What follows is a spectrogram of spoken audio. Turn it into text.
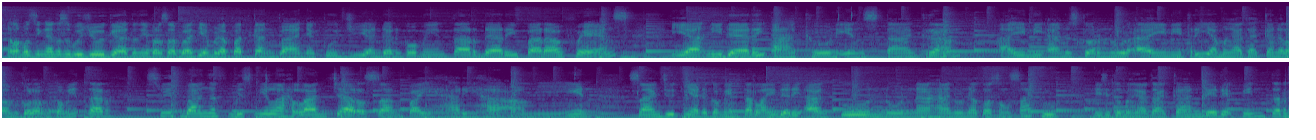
Dalam postingan tersebut juga tentunya para sahabat yang mendapatkan banyak pujian dan komentar dari para fans yakni dari akun Instagram Aini underscore Nur Aini Tria mengatakan dalam kolom komentar Sweet banget, bismillah lancar sampai hari H, amin Selanjutnya ada komentar lain dari akun Nuna Hanuna 01 Di situ mengatakan Dedek pinter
